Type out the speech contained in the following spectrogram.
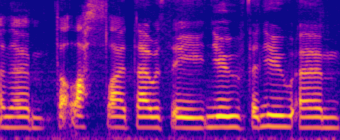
And um, that last slide there was the new the new um,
